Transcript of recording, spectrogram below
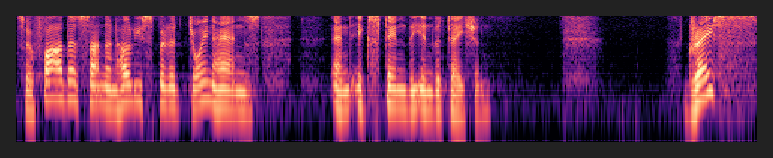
So, Father, Son, and Holy Spirit join hands and extend the invitation. Grace,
